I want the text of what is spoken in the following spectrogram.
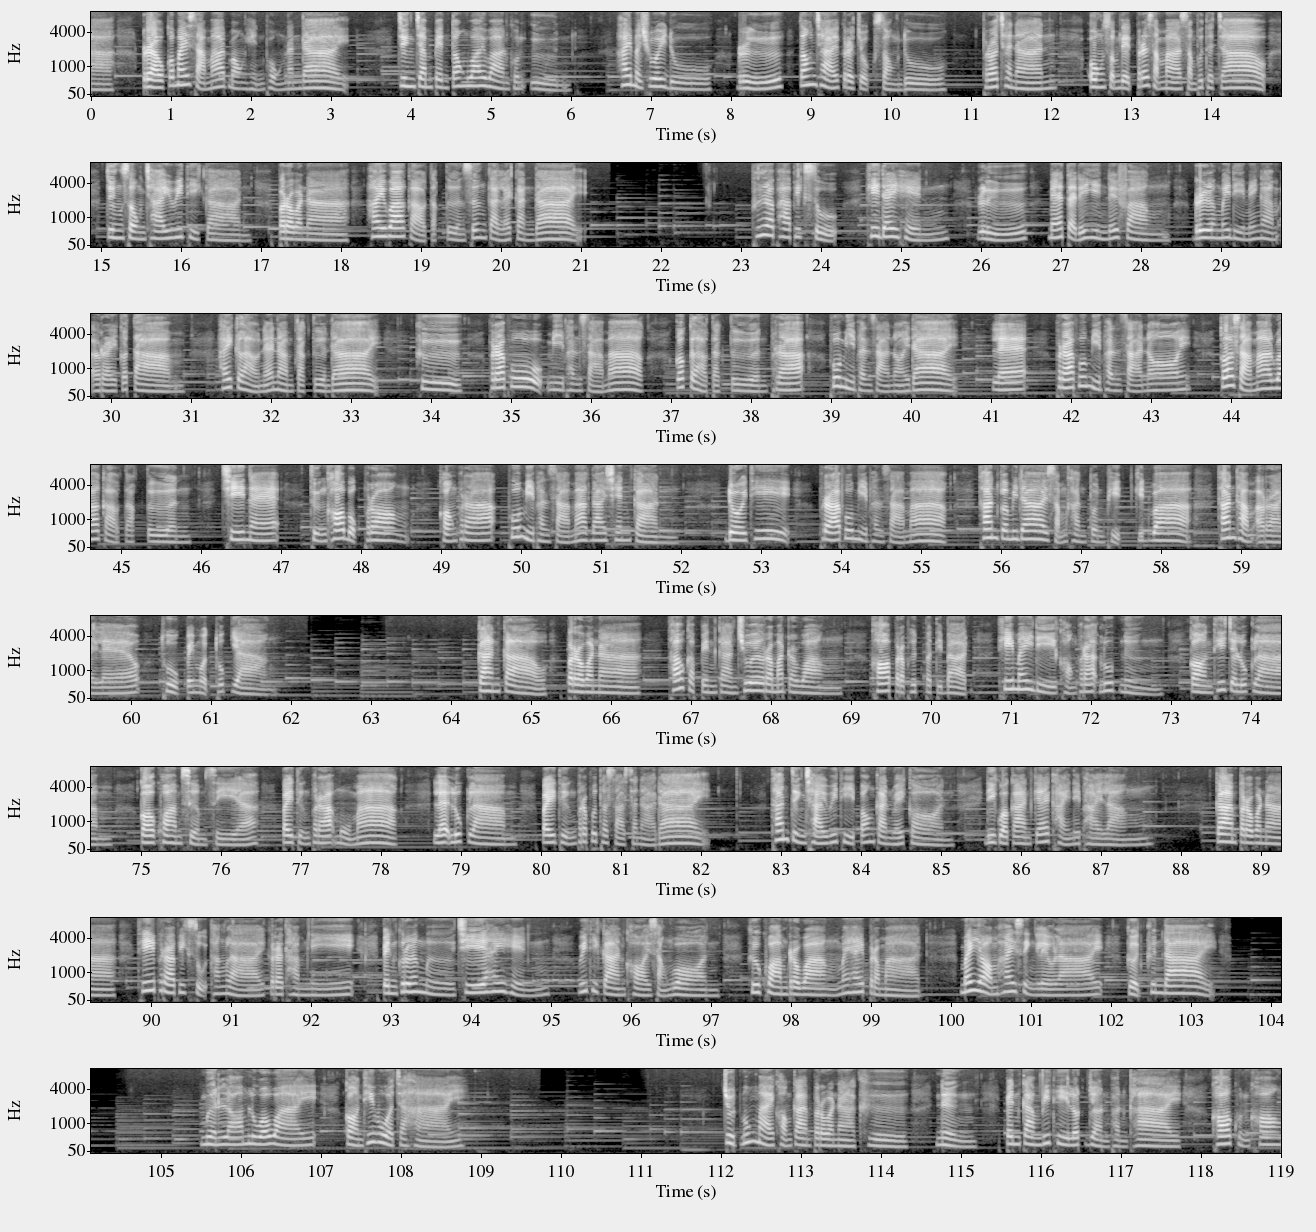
เราก็ไม่สามารถมองเห็นผงนั้นได้ จึงจำเป็นต้องไหว้วานคนอื่น ให้มาช่วยดู หรือต้องใช้กระจกส่องดู เพราะฉะนั้น องค์สมเด็จพระสัมมาสัมพุทธเจ้า จึงทรงใช้วิธีการ ปรวนาให้ว่ากล่าวตักเตือนซึ่งกันและกันได้ เพื่อพาภิกษุที่ได้เห็น หรือแม้แต่ได้ยินได้ฟัง เรื่องไม่ดีไม่งามอะไรก็ตาม ให้กล่าวแนะนำตักเตือนได้ คือ พระผู้มีพรรษามาก ก็กล่าวตักเตือนพระผู้มีพรรษาน้อยได้ และพระผู้มีพรรษาน้อย ก็สามารถว่ากล่าวตักเตือน ชี้แนะ ถึงข้อบกพร่องของพระผู้มีพรรษามากได้เช่นกัน โดยที่พระผู้มีพรรษามาก ท่านก็ไม่ได้สำคัญตนผิดคิดว่า ท่านทำอะไรแล้วถูกไปหมดทุกอย่าง การกล่าวปรวนา เท่ากับเป็นการช่วยระมัดระวัง ข้อประพฤติปฏิบัติ ที่ไม่ดีของพระรูปหนึ่ง ก่อนที่จะลุกลามก่อความเสื่อมเสียไปถึงพระหมู่มาก และลุกลามไปถึงพระพุทธศาสนาได้ ท่านจึงใช้วิธีป้องกันไว้ก่อน ดีกว่าการแก้ไขในภายหลัง การปรวนาที่พระภิกษุทั้งหลายกระทำนี้ เป็นเครื่องมือชี้ให้เห็น วิธีการคอยสังวร คือความระวังไม่ให้ประมาท ไม่ยอมให้สิ่งเลวร้ายเกิดขึ้นได้ เหมือนล้อมรั้วไว้ ก่อนที่วัวจะหาย จุดมุ่งหมายของการปรวนาคือ 1. เป็นกรรมวิธีลดหย่อนผ่อนคลาย ข้อขุนข้อง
